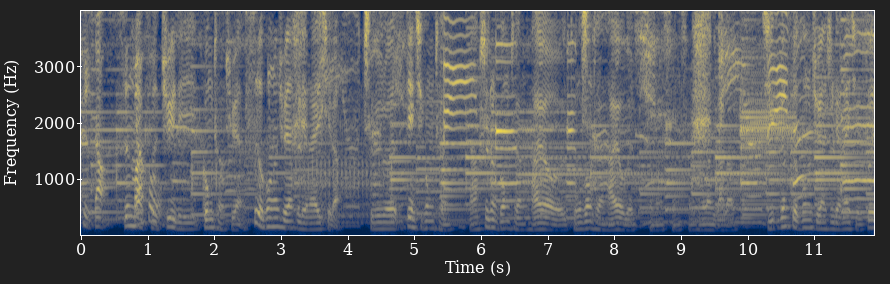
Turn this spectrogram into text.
可以到。Saint Mark's 距离工程学院四个工程学院是连在一起的，比如说电气工程，然后市政工程，还有土木工程，还有个什么什么什么乱七八糟的，几跟四个工程学院是连在一起的，所以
